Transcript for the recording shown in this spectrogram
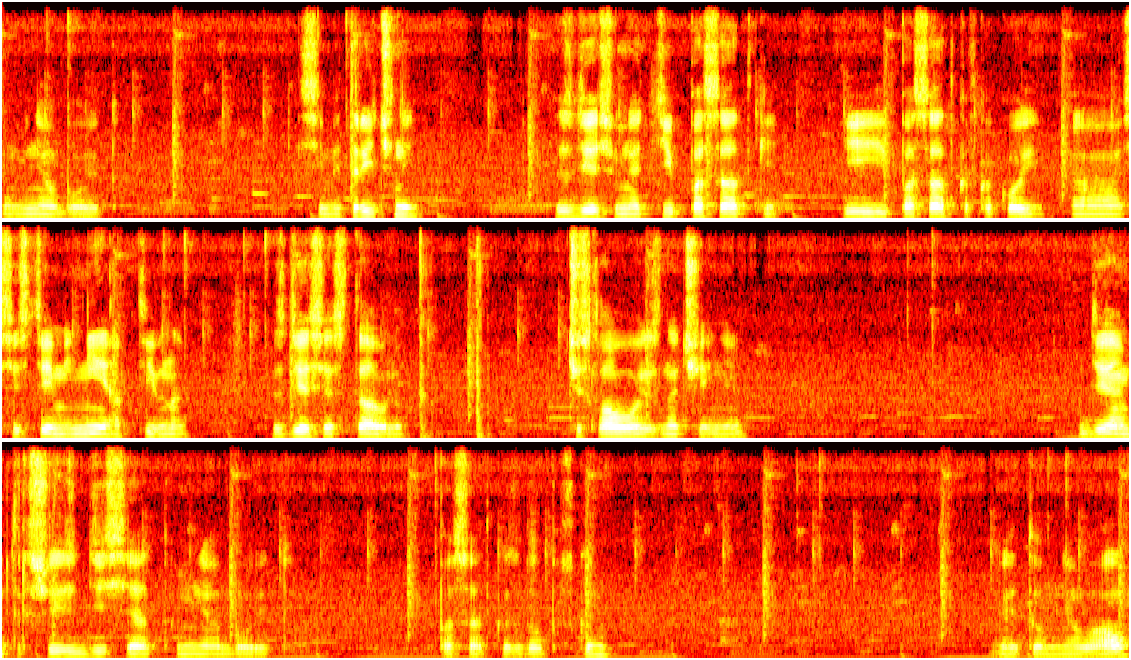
у меня будет симметричный. Здесь у меня тип посадки и посадка в какой э, системе не активна. Здесь я ставлю числовое значение. Диаметр 60 у меня будет посадка с допуском. Это у меня вал.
